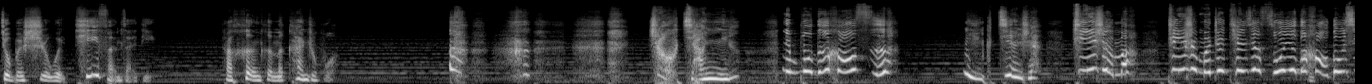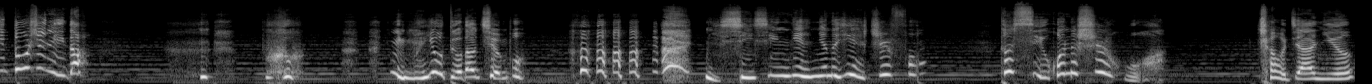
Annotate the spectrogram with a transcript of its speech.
就被侍卫踢翻在地。他恨恨的看着我：“赵佳宁，你不得好！”你个贱人，凭什么？凭什么这天下所有的好东西都是你的？哼 不，你没有得到全部。你心心念念的叶之风，他喜欢的是我。赵佳宁，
